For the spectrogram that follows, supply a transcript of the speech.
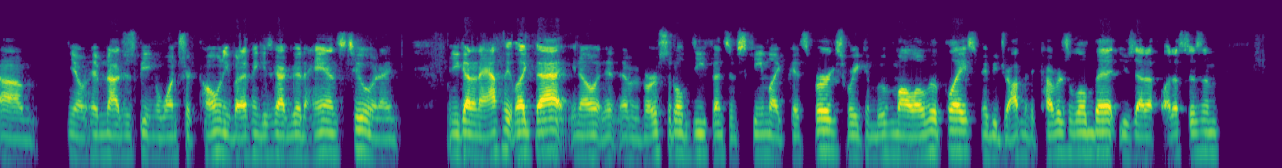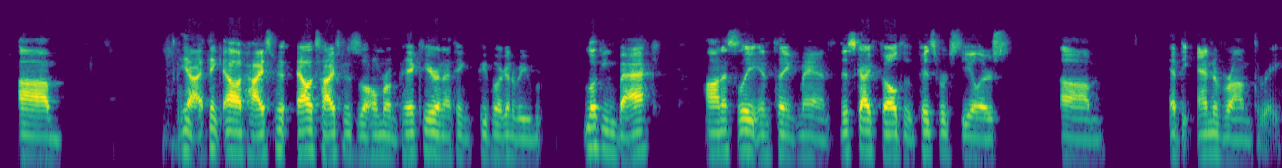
Um, you know, him not just being a one-trick pony, but I think he's got good hands too. And I, when you got an athlete like that, you know, in a versatile defensive scheme like Pittsburgh's, where you can move them all over the place, maybe drop into coverage a little bit, use that athleticism. Um, yeah, I think Alex Highsmith, Alex Highsmith is a home run pick here, and I think people are going to be looking back, honestly, and think, man, this guy fell to the Pittsburgh Steelers um, at the end of round three.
